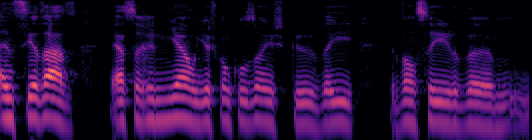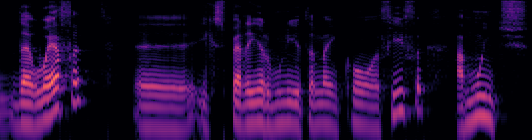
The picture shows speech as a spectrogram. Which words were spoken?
a, ansiedade essa reunião e as conclusões que daí vão sair da, da UEFA eh, e que se espera em harmonia também com a FIFA. Há muitos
